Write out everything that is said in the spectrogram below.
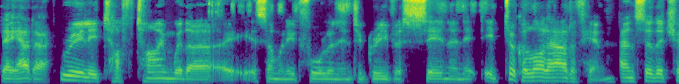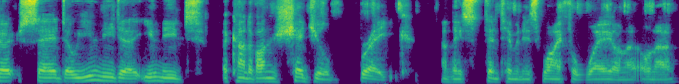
they had a really tough time with a someone who'd fallen into grievous sin and it, it took a lot out of him and so the church said oh you need a you need a kind of unscheduled break and they sent him and his wife away on a on a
